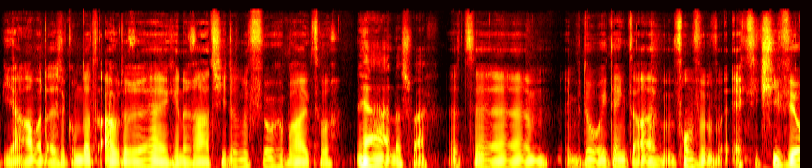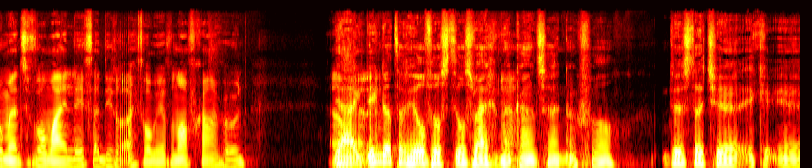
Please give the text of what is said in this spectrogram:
Ja, maar dat is ook omdat de oudere eh, generatie dat nog veel gebruikt hoor. Ja, dat is waar. Het, ehm, ik bedoel, ik denk dat eh, van, van- echt, ik zie veel mensen van mijn leeftijd die er echt alweer vanaf gaan gewoon. Ja, dan- ik denk dat er heel veel stilzwijgende Ja. accounts zijn, ook vooral. Dus dat je, ik, eh,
